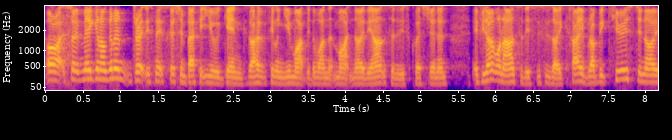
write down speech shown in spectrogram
All right. So Megan, I'm going to direct this next question back at you again because I have a feeling you might be the one that might know the answer to this question. And if you don't want to answer this, this is okay. But I'd be curious to know.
